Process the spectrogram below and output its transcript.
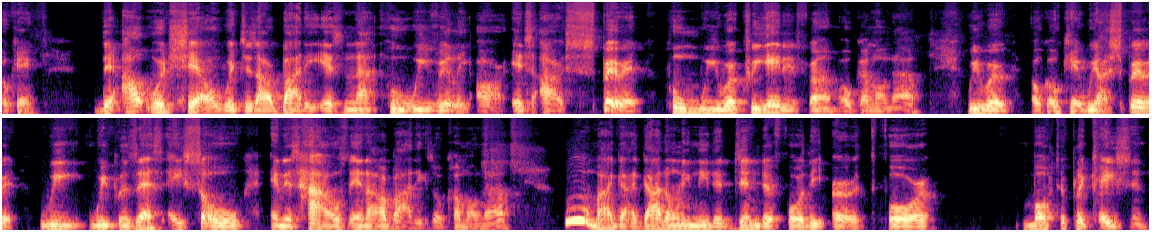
okay the outward shell which is our body is not who we really are. It's our spirit whom we were created from. Oh come on now. We were okay we are spirit. We we possess a soul and it's housed in our bodies. Oh come on now. Oh my god god only needed gender for the earth for multiplication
